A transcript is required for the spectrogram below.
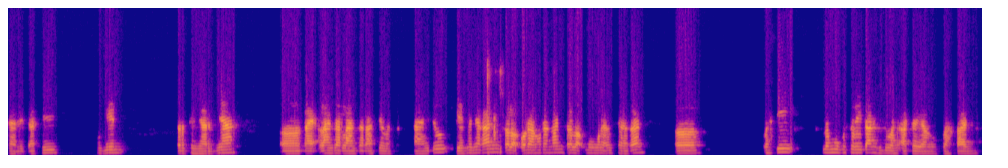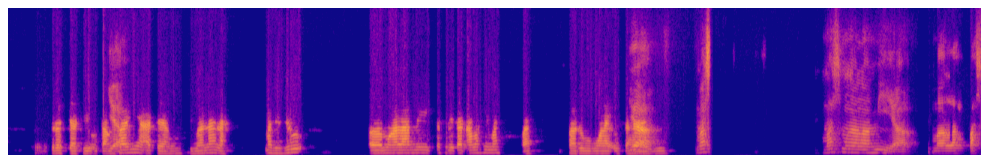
dari tadi mungkin terdengarnya uh, kayak lancar-lancar aja mas. Nah itu biasanya kan kalau orang-orang kan kalau mau mulai usaha kan uh, pasti nemu kesulitan gitu mas. Ada yang bahkan terus jadi utang yeah. banyak, ada yang gimana. Nah Mas Yuzu uh, mengalami kesulitan apa sih mas pas baru memulai usaha yeah. ini? Mas Mas mengalami ya malah pas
